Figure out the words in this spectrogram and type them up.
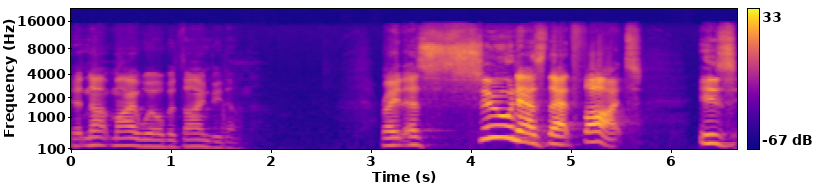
Yet not my will, but thine be done. Right? As soon as that thought is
